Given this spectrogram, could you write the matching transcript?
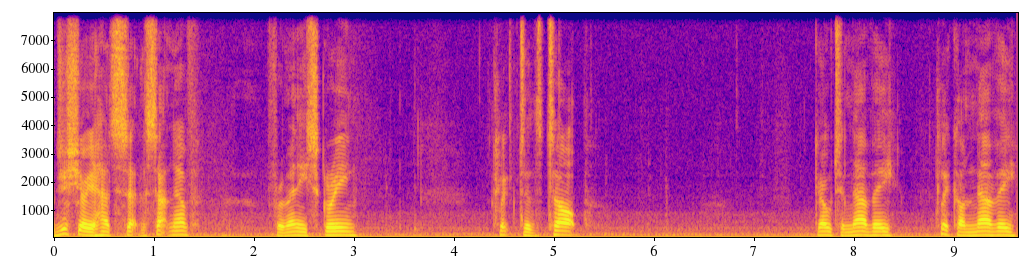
I'll just show you how to set the sat nav from any screen. Click to the top, go to Navi, click on Navi.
